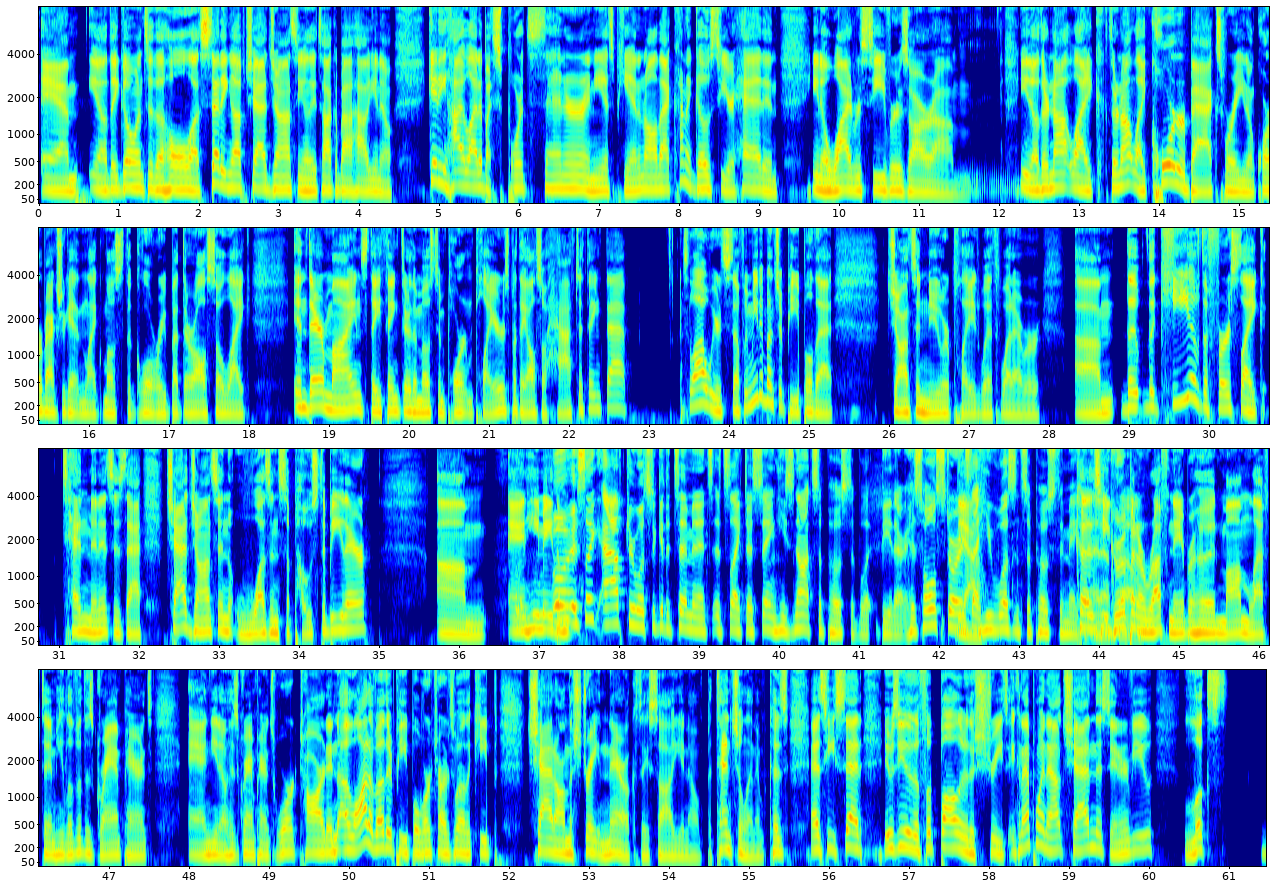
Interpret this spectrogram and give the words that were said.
And you know they go into the whole uh, setting up Chad Johnson. You know they talk about how you know getting highlighted by Sports Center and ESPN and all that kind of goes to your head. And you know wide receivers are um, you know they're not like they're not like quarterbacks where you know quarterbacks are getting like most of the glory, but they're also like in their minds they think they're the most important players, but they also have to think that. It's a lot of weird stuff. We meet a bunch of people that Johnson knew or played with, whatever. Um, the the key of the first like ten minutes is that Chad Johnson wasn't supposed to be there. Um, and he made Well, the it's like after once we get to ten minutes, it's like they're saying he's not supposed to be there. His whole story Yeah. is that he wasn't supposed to make because he grew up in a rough neighborhood. Mom left him. He lived with his grandparents, and you know his grandparents worked hard, and a lot of other people worked hard as well to keep Chad on the straight and narrow because they saw you know potential in him. Because as he said, it was either the football or the streets. And can I point out, Chad in this interview looks.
